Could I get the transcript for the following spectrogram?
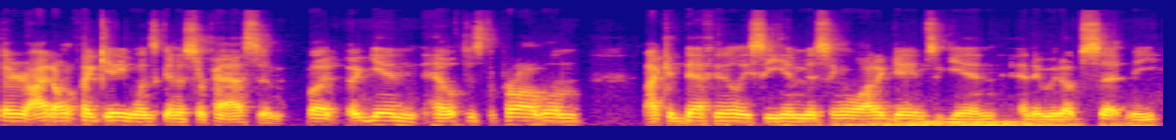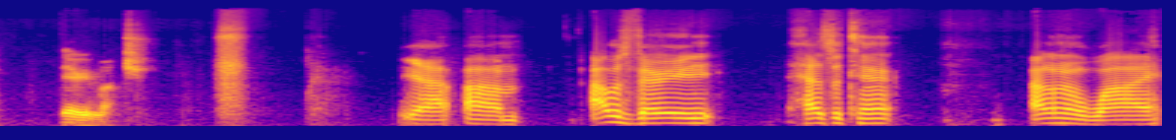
there. I don't think anyone's going to surpass him. But again, health is the problem. I can definitely see him missing a lot of games again, and it would upset me very much. yeah, um, I was very hesitant. I don't know why,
